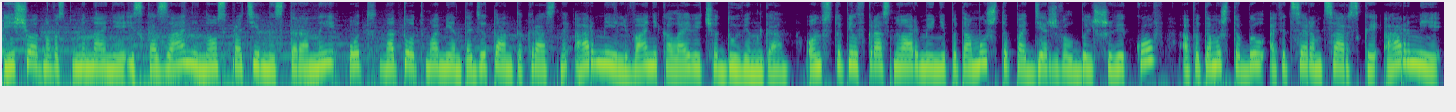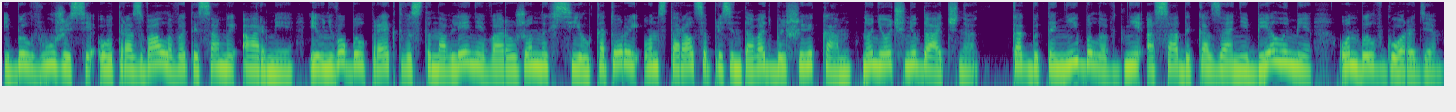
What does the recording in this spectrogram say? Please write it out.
Еще одно воспоминание из Казани, но с противной стороны от на тот момент адъютанта Красной Армии Льва Николаевича Дувинга. Он вступил в Красную Армию не потому, что поддерживал большевиков, а потому что был офицером царской армии и был в ужасе от развала в этой самой армии. И у него был проект восстановления вооруженных сил, который он старался презентовать большевикам, но не очень удачно. Как бы то ни было, в дни осады Казани белыми он был в городе.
